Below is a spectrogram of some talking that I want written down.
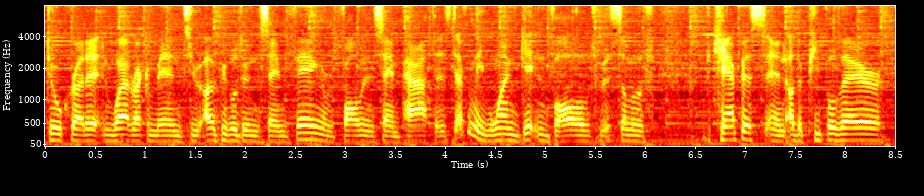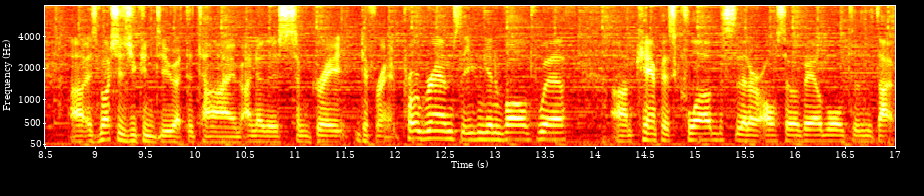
dual credit, and what I'd recommend to other people doing the same thing or following the same path is definitely one, get involved with some of the campus and other people there. Uh, as much as you can do at the time. I know there's some great different programs that you can get involved with um, campus clubs that are also available to the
